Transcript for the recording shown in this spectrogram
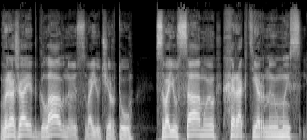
выражает главную свою черту, свою самую характерную мысль.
